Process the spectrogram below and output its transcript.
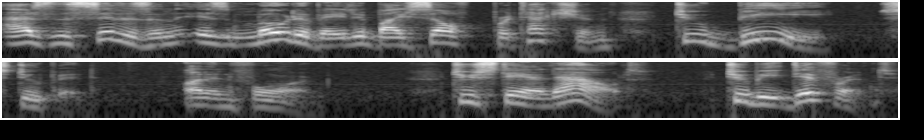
as the citizen is motivated by self protection to be stupid, uninformed, to stand out, to be different,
